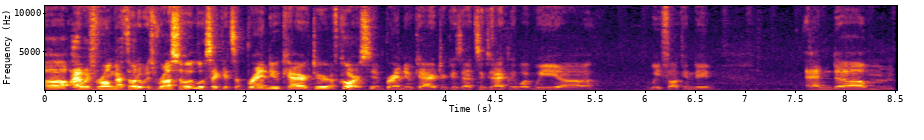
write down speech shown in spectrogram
Uh, I was wrong. I thought it was Russell. It looks like it's a brand new character. Of course, a brand new character because that's exactly what we uh, we fucking need. And um,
